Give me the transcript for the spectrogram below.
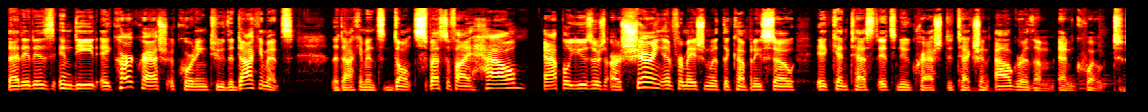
that it is indeed a car crash, according to the documents. The documents don't specify how Apple users are sharing information with the company so it can test its new crash detection algorithm, end quote.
